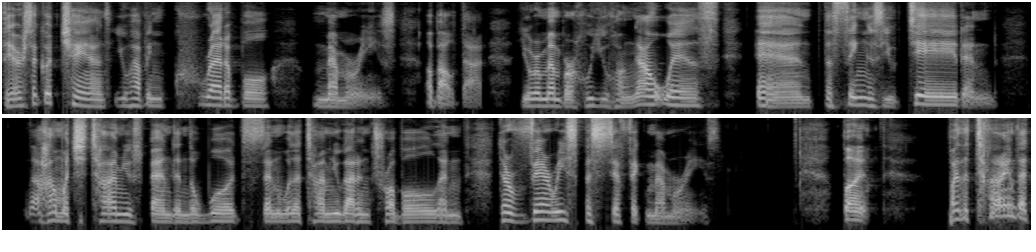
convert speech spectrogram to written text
there's a good chance you have incredible memories about that. You remember who you hung out with and the things you did and how much time you spend in the woods and when the time you got in trouble and they're very specific memories. But by the time that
